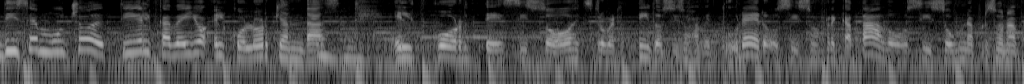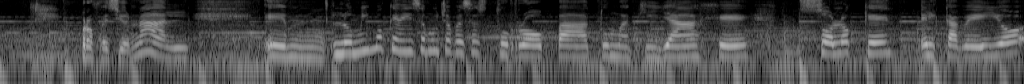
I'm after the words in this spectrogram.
dice mucho de ti el cabello, el color que andas, el corte, si sos extrovertido, si sos aventurero, si sos recatado, si sos una persona profesional. Em, lo mismo que dice muchas veces tu ropa, tu maquillaje, solo que el cabello,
